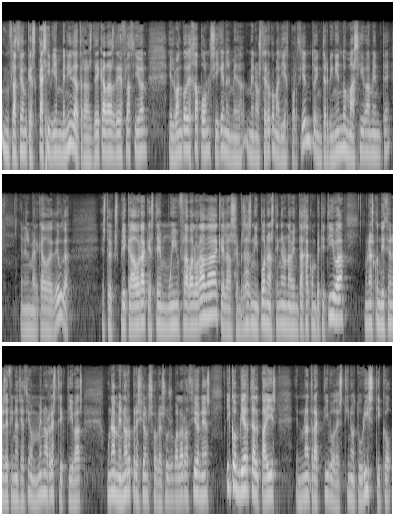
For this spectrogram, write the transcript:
inflación que es casi bienvenida tras décadas de deflación, el Banco de Japón sigue en el menos 0,10%, interviniendo masivamente en el mercado de deuda. Esto explica ahora que esté muy infravalorada, que las empresas niponas tengan una ventaja competitiva, unas condiciones de financiación menos restrictivas, una menor presión sobre sus valoraciones y convierte al país en un atractivo destino turístico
